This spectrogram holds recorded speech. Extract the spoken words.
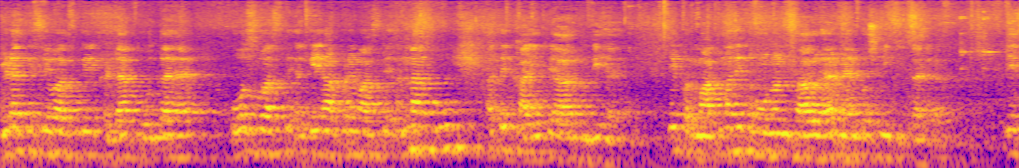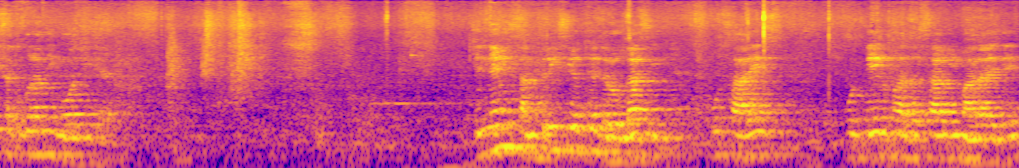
ਜਿਹੜਾ ਕਿਸੇ ਵਾਸਤੇ ਖੱਡਾ ਖੋਲਦਾ ਹੈ, ਉਸ ਵਾਸਤੇ ਅੱਗੇ ਆਪਣੇ ਵਾਸਤੇ ਅੰਨਾ ਖੂਹ ਅਤੇ ਖਾਈ ਤਿਆਰ ਹੁੰਦੀ ਹੈ। ਇਹ ਪਰਮਾਤਮਾ ਦੇ ਕਾਨੂੰਨ ਅਨੁਸਾਰ ਹੋਇਆ, ਮੈਂ ਕੁਝ ਨਹੀਂ ਕੀਤਾ ਹੈ ਇਹ ਸਤਿਗੁਰਾਂ ਦੀ ਮੌਜ ਹੀ ਹੈ। ਜਿੰਨੇ ਵੀ ਸੰਤਰੀ ਸੀ, ਉੱਥੇ ਦਰੋਗਾ ਸੀ। ਉਹ ਸਾਰੇ ਉਹ ਤੇਗ ਬਹਾਦਰ ਸਾਹਿਬ ਜੀ ਮਹਾਰਾਜ ਦੇ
